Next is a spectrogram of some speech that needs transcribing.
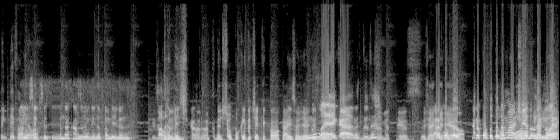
Tem que ter A família não ser lá. que você esteja na casa de alguém da família, né? Exatamente. Tu deixou. Por que tu tinha que colocar isso hoje? Não é, cara. Ai, meu Deus. Eu já cara, queria. cortou, o cara cortou toda a magia do negócio.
